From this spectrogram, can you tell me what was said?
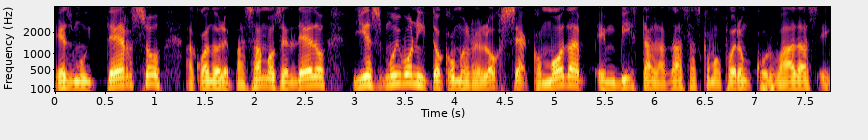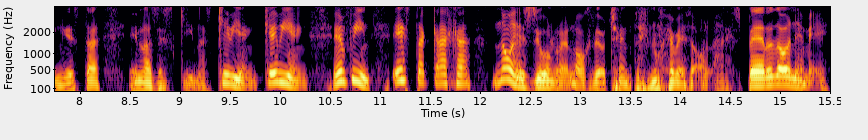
es muy terso a cuando le pasamos el dedo y es muy bonito como el reloj se acomoda en vista a las asas como fueron curvadas en esta en las esquinas. Qué bien, qué bien. En fin, esta caja no es de un reloj de 89 dólares. Perdóneme.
